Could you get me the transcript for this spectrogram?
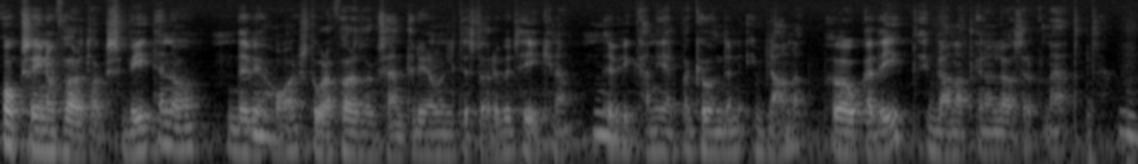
också inom företagsbiten då, där vi mm. har stora företagscenter i de lite större butikerna. Mm. Där vi kan hjälpa kunden ibland att behöva åka dit, ibland att kunna lösa det på nätet. Mm.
